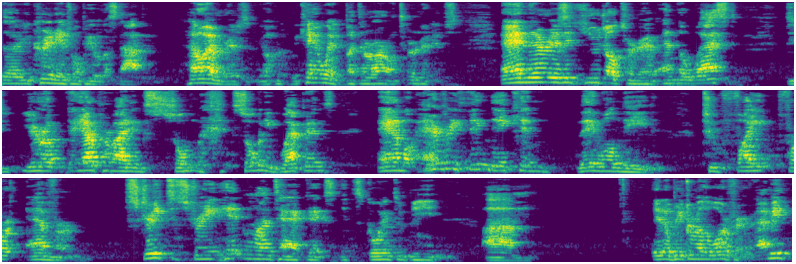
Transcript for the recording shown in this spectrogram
The Ukrainians won't be able to stop it. However, you know, we can't win, but there are alternatives, and there is a huge alternative. And the West Europe, they are providing so many, so many weapons, ammo, everything they can, they will need to fight forever, street to street, hit and run tactics. It's going to be, um, it'll be guerrilla warfare. I mean,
